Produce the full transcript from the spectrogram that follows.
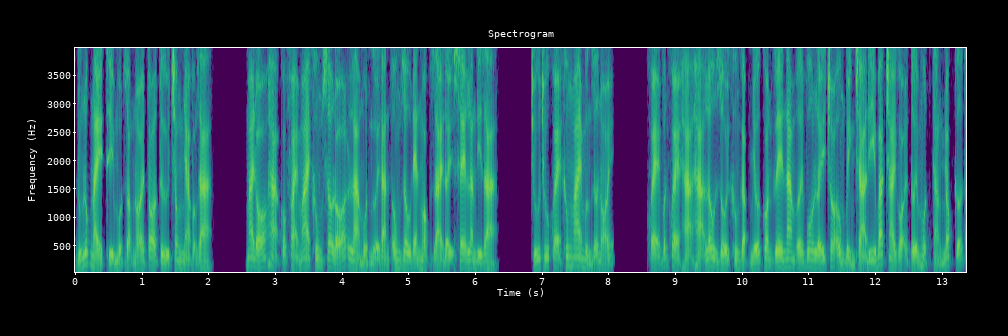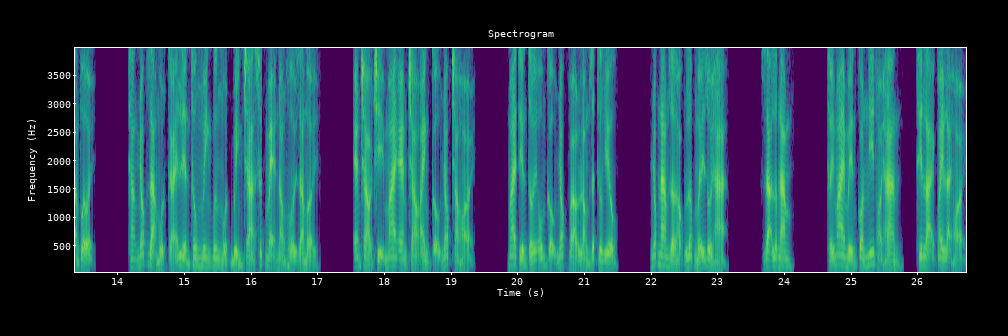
Đúng lúc này thì một giọng nói to từ trong nhà vọng ra. Mai đó hả, có phải mai không? Sau đó là một người đàn ông dâu đen mọc dài đẩy xe lăn đi ra. Chú chú khỏe không? Mai mừng rỡ nói khỏe vẫn khỏe hạ hạ lâu rồi không gặp nhớ con ghê nam ơi, vô lấy cho ông bình trà đi, bác trai gọi tới một thằng nhóc cỡ tám tuổi. Thằng nhóc dạ một cái liền thông minh bưng một bình trà sức mẹ nóng hổi ra mời. Em chào chị mai, em chào anh cậu nhóc chào hỏi. Mai tiến tới ôm cậu nhóc vào lòng rất thương yêu. Nhóc nam giờ học lớp mấy rồi hả? Dạ lớp năm. Thấy mai mến con nít hỏi han, thiên lại quay lại hỏi.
